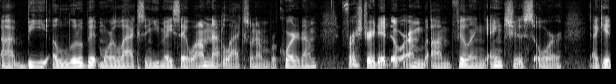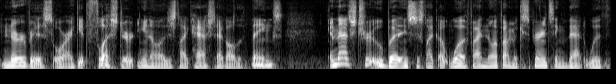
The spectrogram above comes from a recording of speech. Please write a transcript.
uh, be a little bit more lax. And you may say, well, I'm not lax when I'm recorded. I'm frustrated or I'm, I'm feeling anxious or I get nervous or I get flustered, you know, just like hashtag all the things. And that's true, but it's just like, a, well, if I know if I'm experiencing that with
